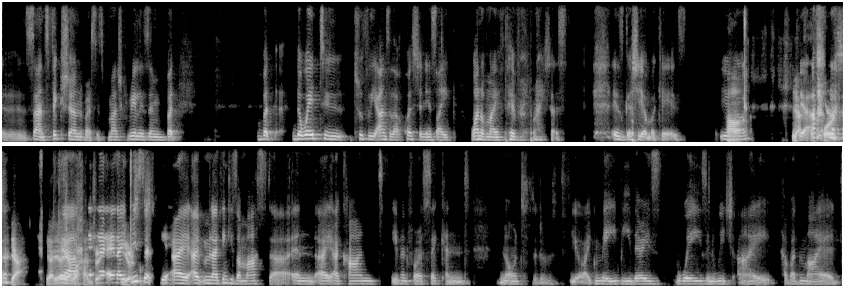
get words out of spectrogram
uh, science fiction versus magic realism but but the way to truthfully answer that question is like one of my favorite writers is Garcia Marquez. You ah, know? Yeah, yeah, of course. Yeah, yeah, yeah, yeah. yeah. And, and I recently, I, I mean, I think he's a master, and I, I can't even for a second not sort of feel like maybe there is ways in which I have admired,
